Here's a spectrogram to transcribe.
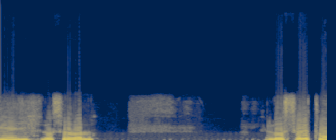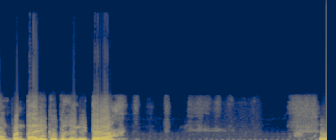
ਗਏ ਜੀ ਲੋਸਰ ਵੱਲ। ਲੋਸਰ ਇੱਥੋਂ 45 ਕੁ ਕਿਲੋਮੀਟਰ ਆ। ਸੋ,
